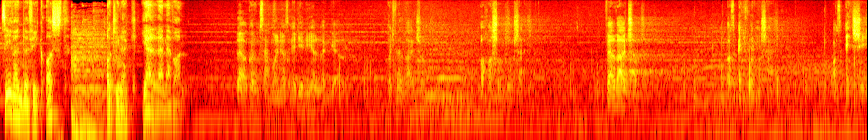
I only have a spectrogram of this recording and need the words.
Szíven döfik azt, akinek jelleme van. Le akarom számolni az egyéni jelleggel, hogy felváltson a hasonlóság. Felváltson az egyformaság, az egység,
